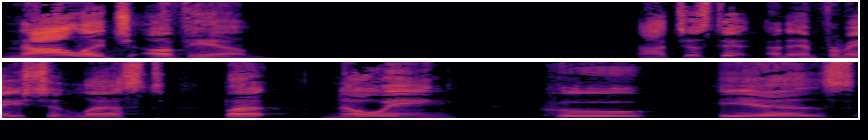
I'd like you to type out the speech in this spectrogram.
knowledge of Him. Not just an information list, but knowing who he is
